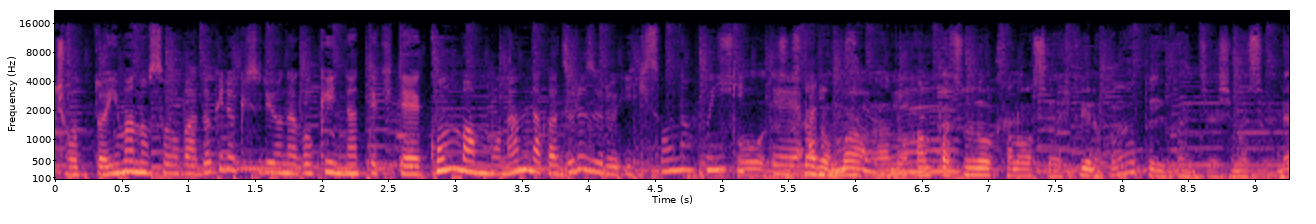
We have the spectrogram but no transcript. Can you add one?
ちょっと今の相場ドキドキするような動きになってきて今晩もなんだかずるずるいきそうな雰囲気ってありますよね、まあ、あの反発の可能性は低いのかなという感じがしますよね、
